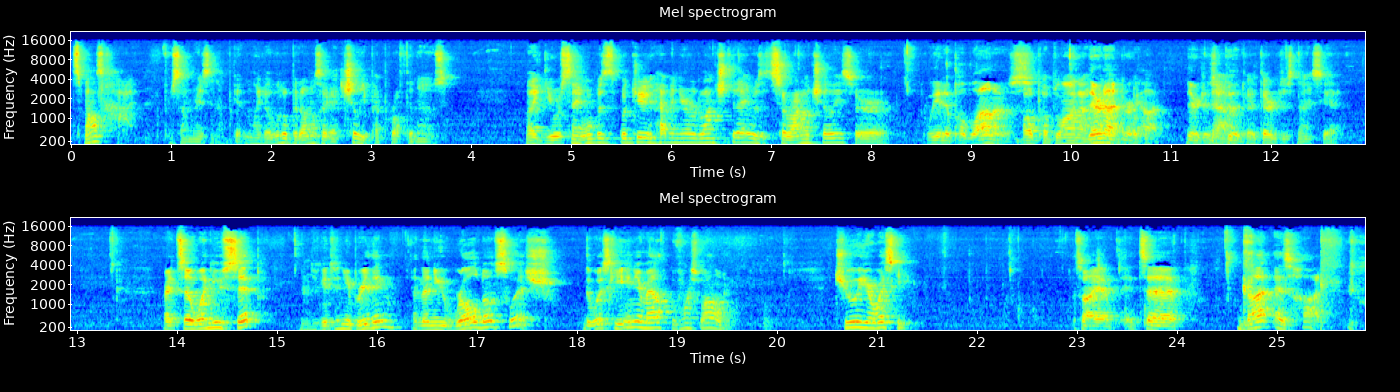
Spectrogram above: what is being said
It smells hot for some reason. I'm getting like a little bit, almost like a chili pepper off the nose. Like you were saying, what was what did you have in your lunch today? Was it Serrano chilies or We had a Poblanos. oh poblano? They're not very hot. They're just no, good. They're, they're just nice. Yeah. Right, so when you sip, Mm-hmm. you continue breathing, and then you roll, don't swish, the whiskey in your mouth before swallowing. Chew your whiskey. So I, uh, it's uh, not as hot.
